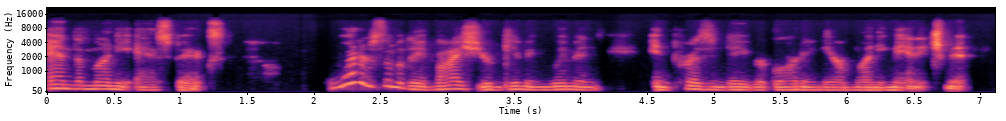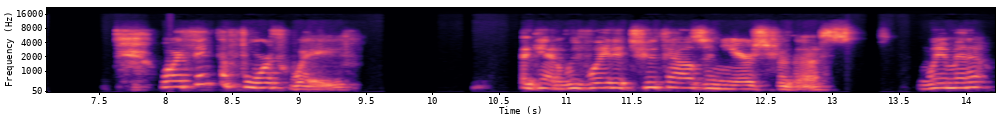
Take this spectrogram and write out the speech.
and the money aspects. What are some of the advice you're giving women in present day regarding their money management? Well, I think the fourth wave, again, we've waited 2,000 years for this. Women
